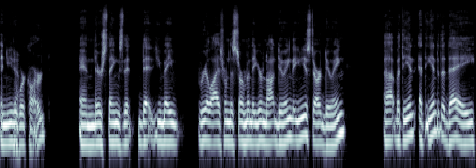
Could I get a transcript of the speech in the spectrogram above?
and you need yeah. to work hard. And there's things that that you may realize from the sermon that you're not doing that you need to start doing. Uh, but the end, at the end of the day,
